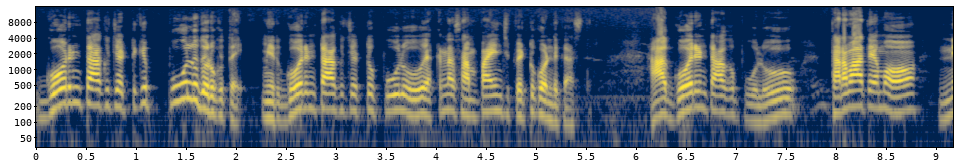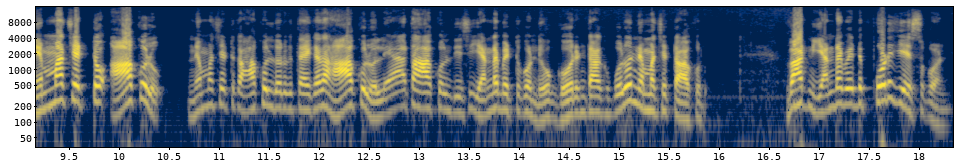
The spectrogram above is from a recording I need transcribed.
గోరింటాకు చెట్టుకి పూలు దొరుకుతాయి. మీరు గోరింటాకు చెట్టు పూలు ఎక్కడన్నా సంపాదించి పెట్టుకోండి కాస్త. ఆ గోరింటాకు పూలు తర్వాత ఏమో నిమ్మ చెట్టు ఆకులు నిమ్మ చెట్టుకు ఆకులు దొరుకుతాయి కదా ఆకులు లేత ఆకులు తీసి ఎండబెట్టుకోండి. ఒక గోరింటాకు పూలు నిమ్మ చెట్టు ఆకులు. వాటిని ఎండబెట్టి పొడి చేసుకోండి.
